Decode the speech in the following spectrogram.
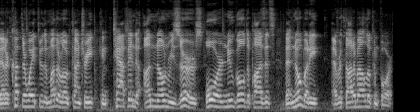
that are cut their way through the mother lode country can tap into unknown reserves or new gold deposits that nobody ever thought about looking for.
